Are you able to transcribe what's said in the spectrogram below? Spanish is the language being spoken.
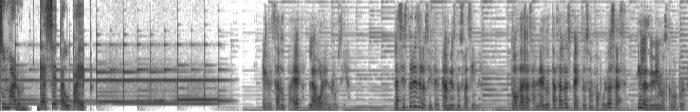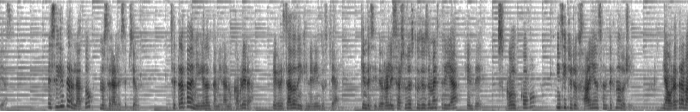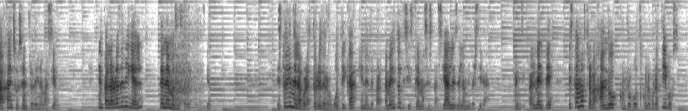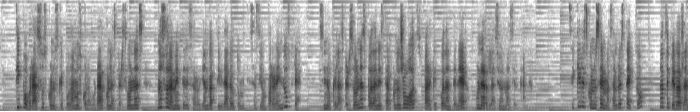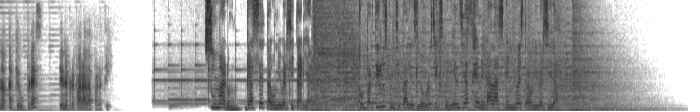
Sumarum, Gaceta UPAEP. Egresado UPAEP labora en Rusia. Las historias de los intercambios nos fascinan. Todas las anécdotas al respecto son fabulosas y las vivimos como propias. El siguiente relato no será la excepción. Se trata de Miguel Altamirano Cabrera, egresado de Ingeniería Industrial, quien decidió realizar sus estudios de maestría en The Skolkovo Institute of Science and Technology y ahora trabaja en su centro de innovación. En palabras de Miguel, tenemos esta declaración. Estoy en el laboratorio de robótica en el Departamento de Sistemas Espaciales de la Universidad. Principalmente, estamos trabajando con robots colaborativos, tipo brazos con los que podamos colaborar con las personas, no solamente desarrollando actividad de automatización para la industria, sino que las personas puedan estar con los robots para que puedan tener una relación más cercana. Si quieres conocer más al respecto, no te pierdas la nota que UPRES tiene preparada para ti. Sumarum, Gaceta Universitaria. Compartir los principales logros y experiencias generadas en nuestra universidad.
